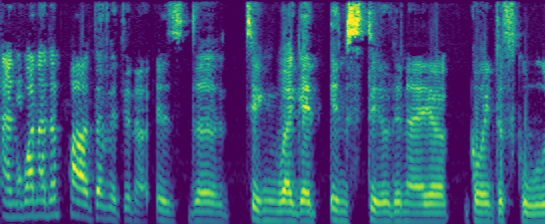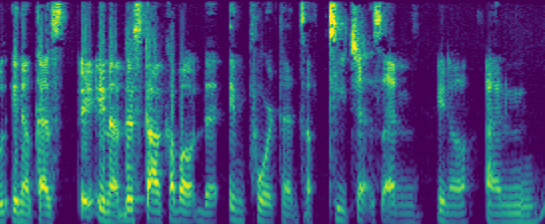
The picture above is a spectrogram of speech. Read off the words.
and one other part of it, you know, is the thing where get instilled in uh, going to school, you know, because you know, this talk about the importance of teachers and you know, and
